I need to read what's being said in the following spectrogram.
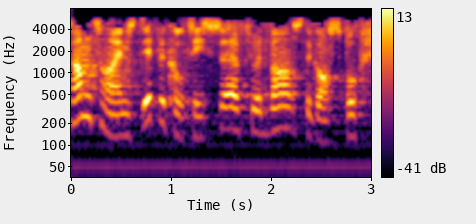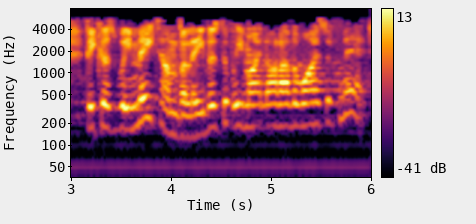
Sometimes difficulties serve to advance the gospel because we meet unbelievers that we might not otherwise have met.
